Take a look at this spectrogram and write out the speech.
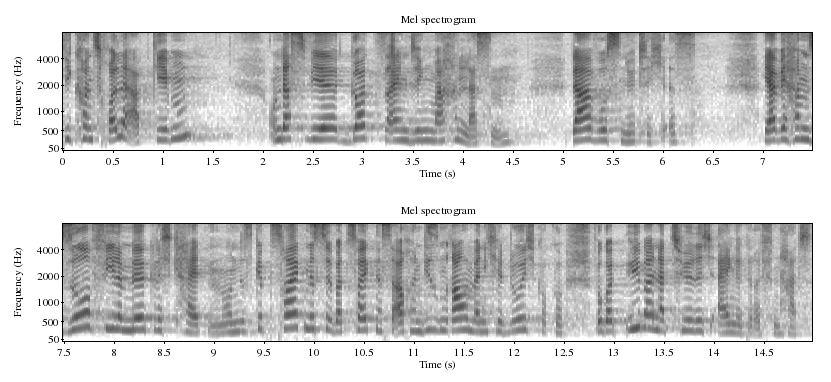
die Kontrolle abgeben und dass wir Gott sein Ding machen lassen, da wo es nötig ist. Ja, wir haben so viele Möglichkeiten und es gibt Zeugnisse über Zeugnisse auch in diesem Raum, wenn ich hier durchgucke, wo Gott übernatürlich eingegriffen hat.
